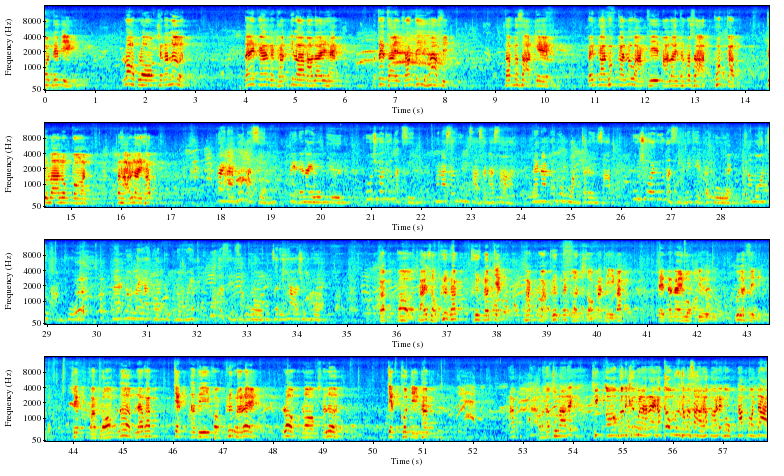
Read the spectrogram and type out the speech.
คนทีมหญิง รอบรองชนะเลิศ ในการแข่งขันกีฬามหาลัยแห่งประเทศไทยครั้งที่ 50 ธรรมศาสตร์เกม เป็นการพบกันระหว่างทีมมหาลัยธรรมศาสตร์พบกับจุฬาลงกรณ์มหาวิทยาลัยครับรายนามผู้ตัดสินเดชดนัยวงยืน ผู้ช่วยผู้ตัดสิน มนัสภูมิศาสนศาสตร์ และนัทพงษ์หวังเจริญทรัพย์ ผู้ช่วยผู้ตัดสินในเขตประตูอมรสุขังพงษ์และดลยากรถูกน้อย ผู้ตัดสินสำรองจริยาชุมพงษ์ครับก็ใช้สองครึ่งครับ ครึ่งละเจ็ดพักระหว่างครึ่งไม่เกิน2นาทีครับเด่นในวงยืนผู้ตัดสินเช็คความพร้อมเริ่มแล้วครับ7นาทีของครึ่งแรก รอบรองชนะเลิศ7คนหญิงครับ ครับเอาละครับจุฬาได้ คิกออฟครับในครึ่งเวลาแรกครับเข้ามือธรรมศาสตร์ครับหมายเลขหกรับบอลได้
